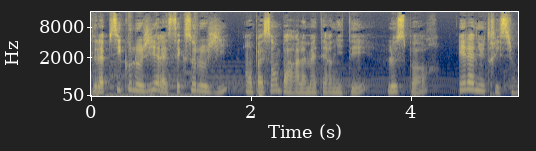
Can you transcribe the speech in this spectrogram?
De la psychologie à la sexologie, en passant par la maternité, le sport et la nutrition.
